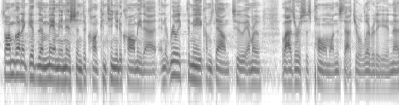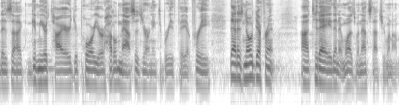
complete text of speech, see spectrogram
So I'm going to give them ammunition to call, continue to call me that. And it really, to me, comes down to Emma Lazarus's poem on the Statue of Liberty, and that is, uh, "Give me your tired, your poor, your huddled masses yearning to breathe free." That is no different uh, today than it was when that statue went up.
